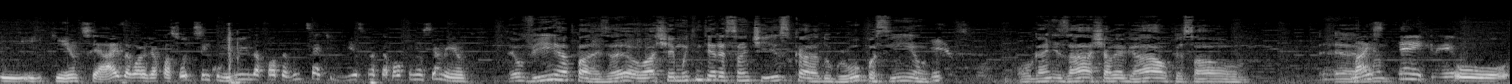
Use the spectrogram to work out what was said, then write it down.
e 500 reais, agora já passou de 5 mil e ainda falta 27 dias para acabar o financiamento. Eu vi, rapaz, é, eu achei muito interessante isso, cara, do grupo, assim, isso. organizar, achar legal, o pessoal é, Mas tem, o,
